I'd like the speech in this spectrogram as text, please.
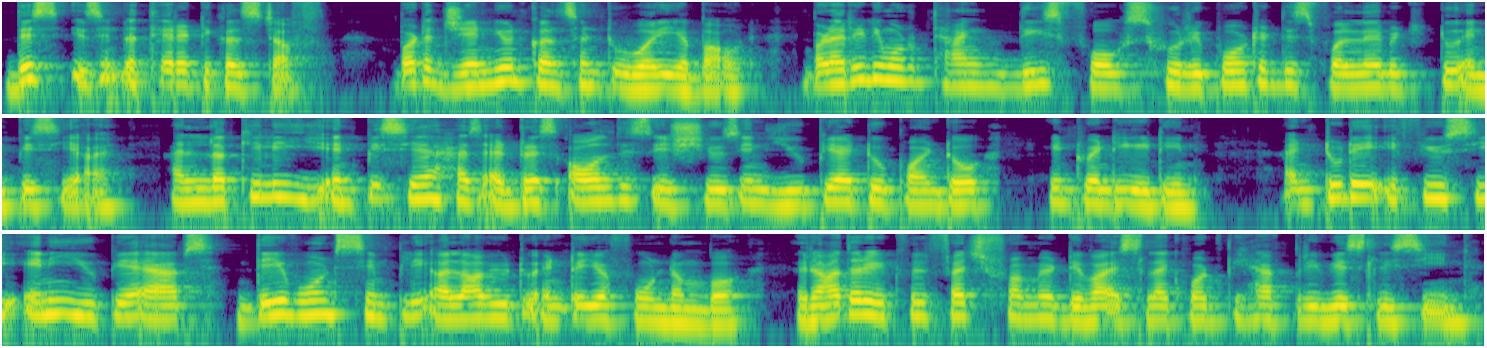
This isn't a theoretical stuff, but a genuine concern to worry about. But I really want to thank these folks who reported this vulnerability to NPCI. And luckily, NPCI has addressed all these issues in UPI 2.0 in 2018 and today if you see any UPI apps, they won't simply allow you to enter your phone number. Rather, it will fetch from your device like what we have previously seen.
